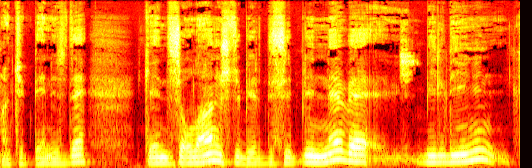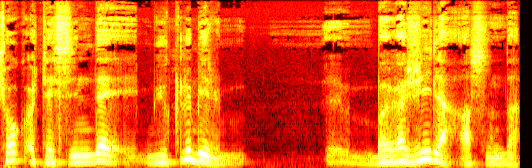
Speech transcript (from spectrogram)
açık denizde kendisi olağanüstü bir disiplinle ve bildiğinin çok ötesinde yüklü bir e, bagajıyla aslında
